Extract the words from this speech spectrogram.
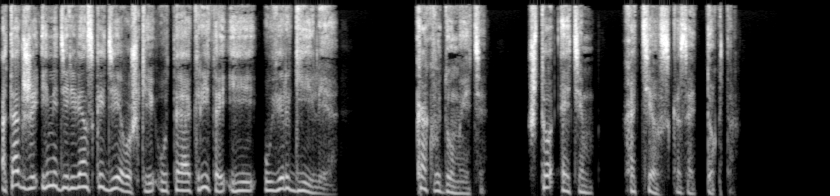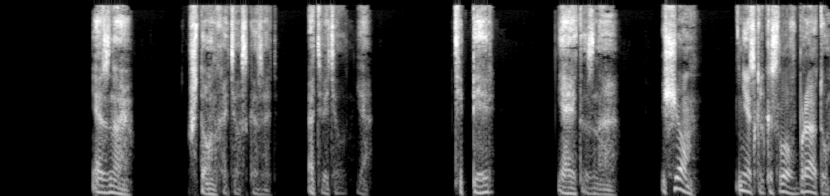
а также имя деревенской девушки у Теокрита и у Вергилия. Как вы думаете, что этим хотел сказать доктор? «Я знаю, что он хотел сказать», — ответил я. «Теперь я это знаю. Еще несколько слов брату,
